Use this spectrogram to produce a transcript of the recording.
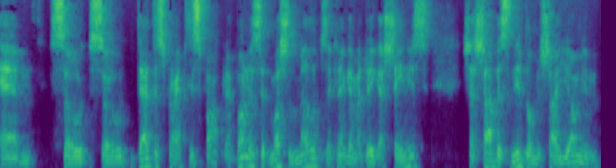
Um, so, so that describes this part. Rabbanah said, Moshel Melech zeknega madrega shenis, shashabes nidol misha yomim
